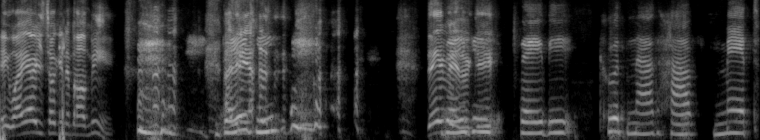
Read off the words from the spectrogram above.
Hey, why are you talking about me? David, David, okay. David, could not have met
